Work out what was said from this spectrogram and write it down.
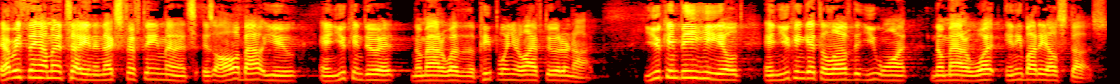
Everything I'm going to tell you in the next 15 minutes is all about you, and you can do it no matter whether the people in your life do it or not. You can be healed, and you can get the love that you want no matter what anybody else does.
